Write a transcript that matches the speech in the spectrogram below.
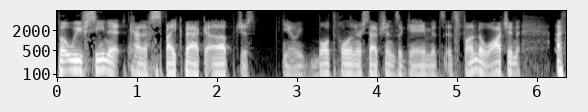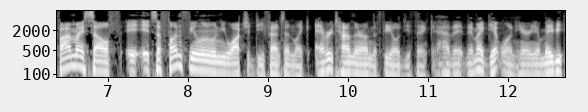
But we've seen it kind of spike back up, just you know, multiple interceptions a game. It's it's fun to watch, and I find myself it, it's a fun feeling when you watch a defense and like every time they're on the field, you think ah, they they might get one here. You know, maybe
